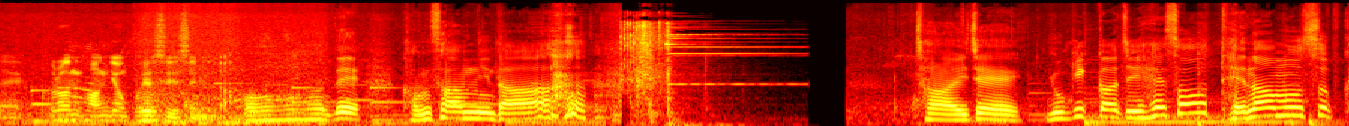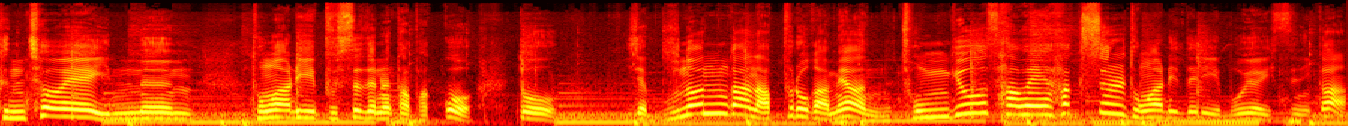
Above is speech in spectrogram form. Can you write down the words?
네, 그런 광경 보실 수 있습니다. 어, 네, 감사합니다. 자, 이제 여기까지 해서 대나무 숲 근처에 있는 동아리 부스들은 다 봤고 또 이제 문원관 앞으로 가면 종교 사회 학술 동아리들이 모여 있으니까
